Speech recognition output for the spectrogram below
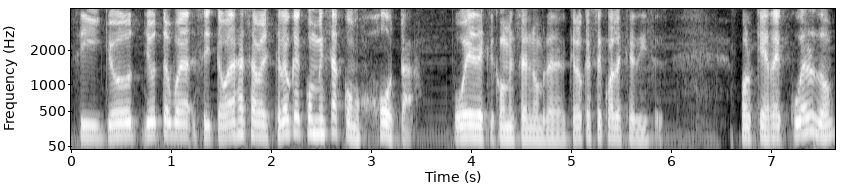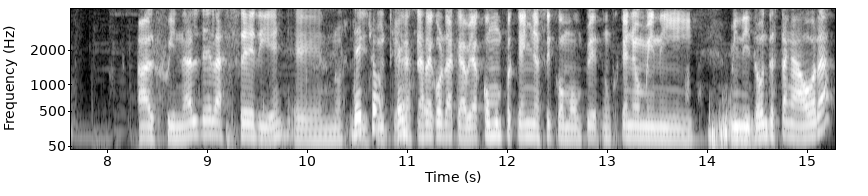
Sí, yo, yo te voy a, sí, te voy a dejar saber, creo que comienza con J, puede que comience el nombre de él, creo que sé cuál es que dices. Porque recuerdo al final de la serie, eh, no de hecho, te recuerdas que había como un pequeño, así como un, pequeño mini, mini, ¿dónde están ahora?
